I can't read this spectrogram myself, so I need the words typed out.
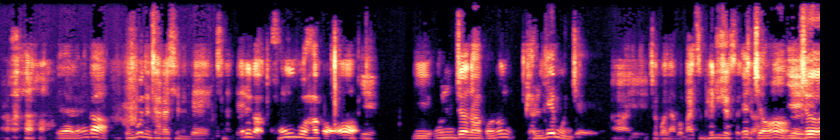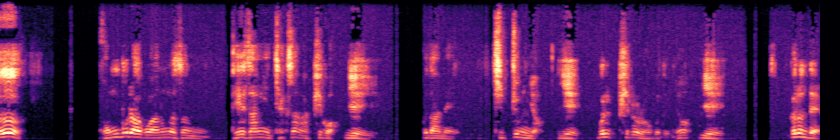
아하하. 예, 그러니까 공부는 잘하시는데. 그러니까 공부하고 예. 이 운전하고는 별개 문제예요. 아, 예. 저번에 한번 말씀해 주셨었죠. 했죠. 예, 예. 즉 공부라고 하는 것은 대상이 책상 앞이고 예, 예. 그다음에 집중력을 예, 필요로 하거든요. 예. 그런데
